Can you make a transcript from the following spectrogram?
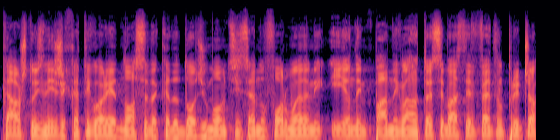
kao što iz niže kategorije da kada dođu momci i sednu u Formula 1 i onda im padne glava. To je Sebastian Vettel pričao,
